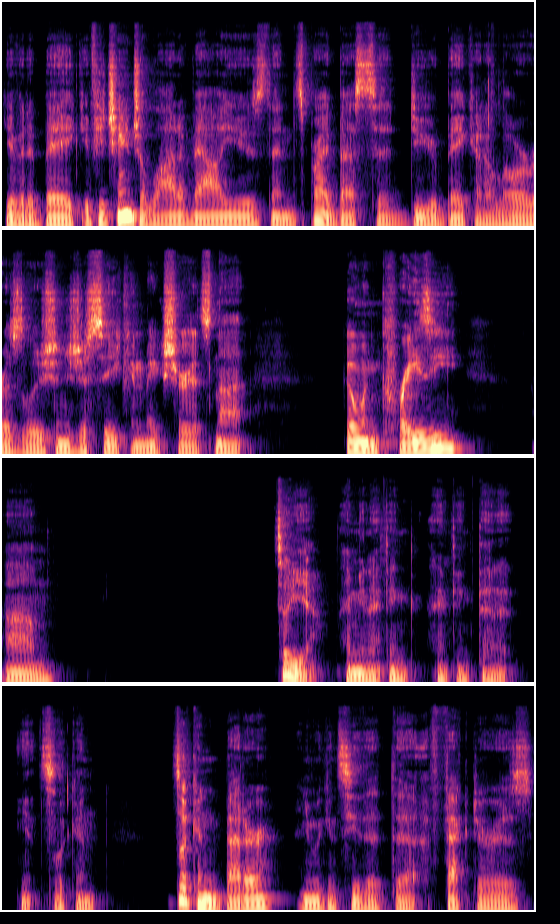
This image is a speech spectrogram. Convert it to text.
Give it a bake. If you change a lot of values, then it's probably best to do your bake at a lower resolution just so you can make sure it's not going crazy. Um, so yeah, I mean, I think I think that it, it's looking it's looking better, and we can see that the effector is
